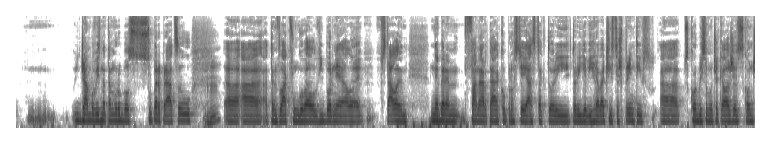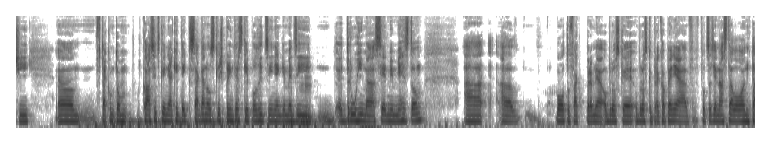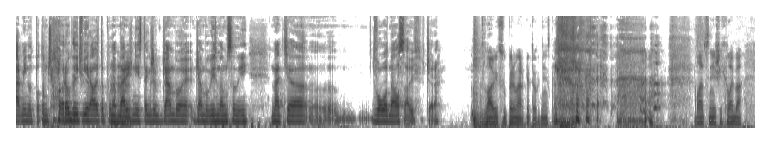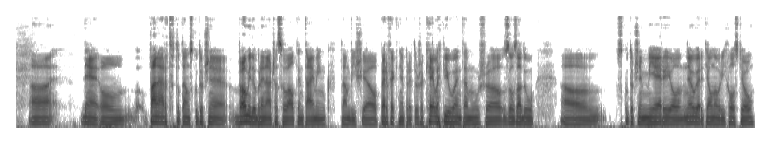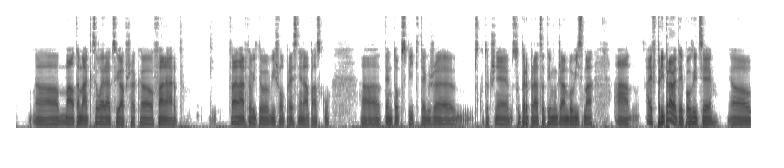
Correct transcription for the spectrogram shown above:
Jumbo Visma tam urobil super prácu uh-huh. a, a, ten vlak fungoval výborne, ale stále neberem fanarta ako proste jazda, ktorý, ktorý ide vyhrávať čisté šprinty a skôr by som očakal, že skončí um, v takom tom klasickej nejakej tej saganovskej šprinterskej pozícii niekde medzi uh-huh. druhým a siedmým miestom a, a bolo to fakt pre mňa obrovské, obrovské prekvapenie a v podstate nastalo len pár minút po tom, čo Roglič vyhral etapu na mm-hmm. paríž nice takže v Jumbo, Jumbo Visma museli mať uh, dôvod na oslavy včera. Zlavy v supermarketoch dneska. Lacnejší chleba. Uh, nie, o, fanart to tam skutočne veľmi dobre načasoval, ten timing tam vyšiel perfektne, pretože Caleb Ewan tam už uh, zozadu skutočne mieril neuveriteľnou rýchlosťou. Uh, mal tam akceleráciu, avšak uh, fanart fanartovi to vyšlo presne na pásku uh, ten top speed, takže skutočne super práca týmu Jumbo Visma a aj v príprave tej pozície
